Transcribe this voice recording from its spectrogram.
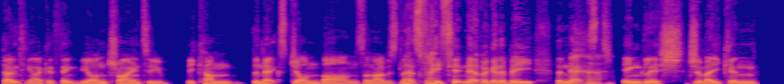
don't think I could think beyond trying to become the next John Barnes. And I was, let's face it, never going to be the next English Jamaican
